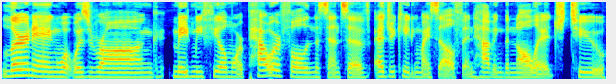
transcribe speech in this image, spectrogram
learning what was wrong made me feel more powerful in the sense of educating myself and having the knowledge to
